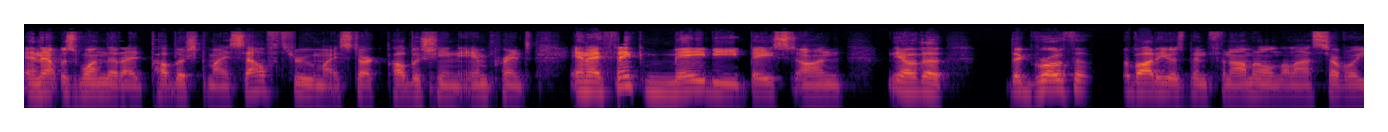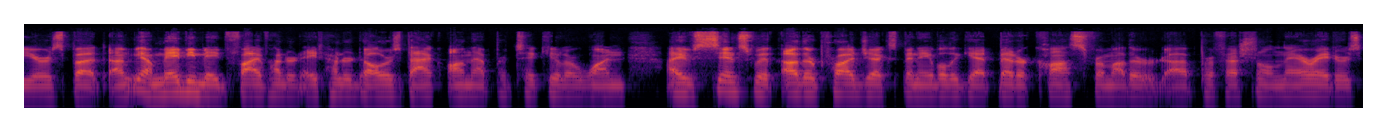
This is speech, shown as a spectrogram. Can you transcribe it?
and that was one that I'd published myself through my Stark Publishing imprint. And I think maybe based on, you know, the the growth of audio has been phenomenal in the last several years, but um, yeah, maybe made 500 $800 back on that particular one. I've since, with other projects, been able to get better costs from other uh, professional narrators.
